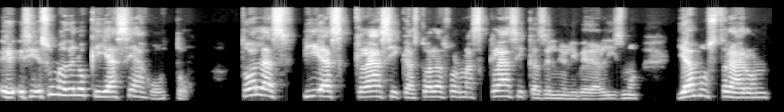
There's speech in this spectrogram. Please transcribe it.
eh, es un modelo que ya se agotó. Todas las vías clásicas, todas las formas clásicas del neoliberalismo ya mostraron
